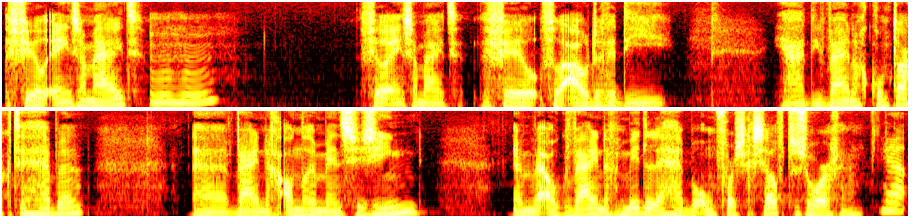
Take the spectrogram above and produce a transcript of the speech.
veel eenzaamheid. Mm -hmm. Veel eenzaamheid. Veel, veel ouderen die, ja, die weinig contacten hebben, uh, weinig andere mensen zien. En we ook weinig middelen hebben om voor zichzelf te zorgen. Ja,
